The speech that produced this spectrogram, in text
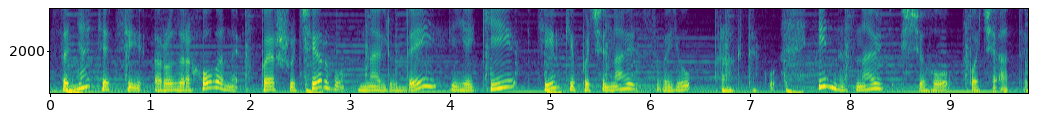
Заняття ці розраховані в першу чергу на людей, які тільки починають свою практику і не знають, з чого почати.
